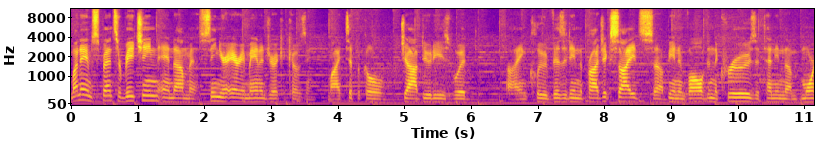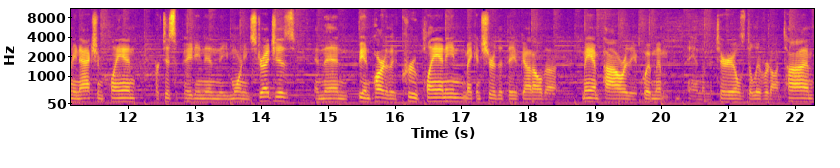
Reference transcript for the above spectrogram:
My name's Spencer Beeching and I'm a senior area manager at Kokosing. My typical job duties would uh, include visiting the project sites, uh, being involved in the crews, attending the morning action plan, participating in the morning stretches, and then being part of the crew planning, making sure that they've got all the manpower, the equipment, and the materials delivered on time.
